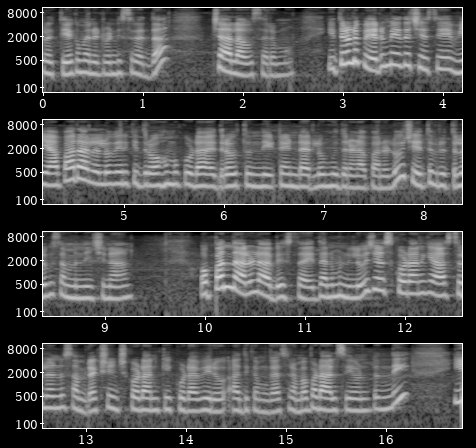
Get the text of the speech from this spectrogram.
ప్రత్యేకమైనటువంటి శ్రద్ధ చాలా అవసరము. ఇతరుల పేరు మీద చేసే వ్యాపారాలలో వీరికి ద్రోహము కూడా ఎదురవుతుంది. టెండర్లు ముద్రణ పనులు చేతి వృత్తులకు సంబంధించిన ఒప్పందాలు లాభిస్తాయి. ధనము నిలువ చేసుకోవడానికి ఆస్తులను సంరక్షించుకోవడానికి కూడా వీరు అధికంగా శ్రమ పడాల్సి ఉంటుంది. ఈ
